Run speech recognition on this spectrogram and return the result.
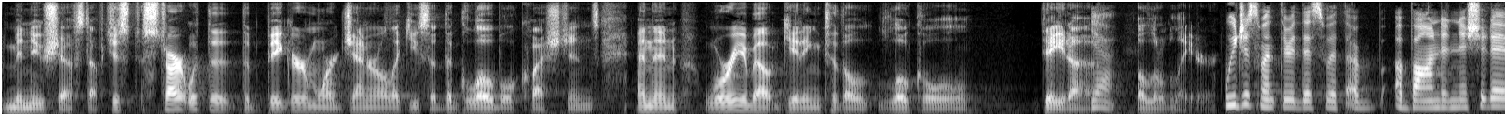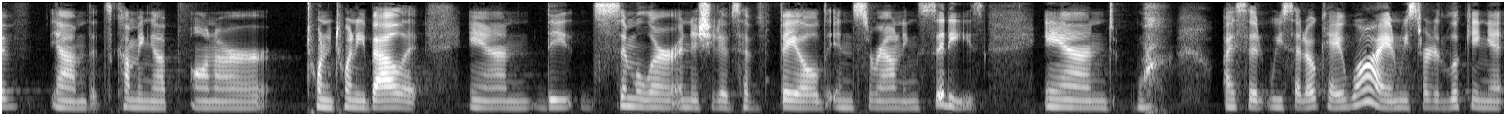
minutia of stuff. Just start with the the bigger more general like you said the global questions and then worry about getting to the local data yeah. a little later. We just went through this with a, a bond initiative um, that's coming up on our 2020 ballot, and the similar initiatives have failed in surrounding cities. And I said, we said, okay, why? And we started looking at,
